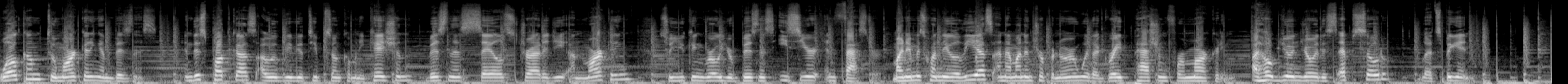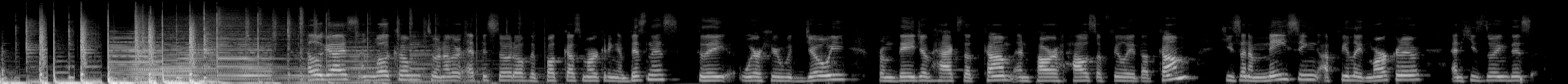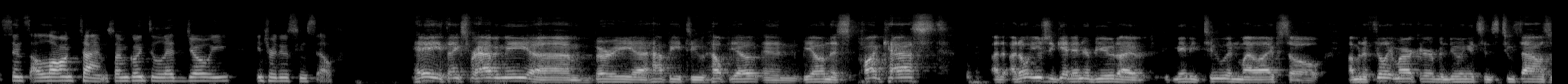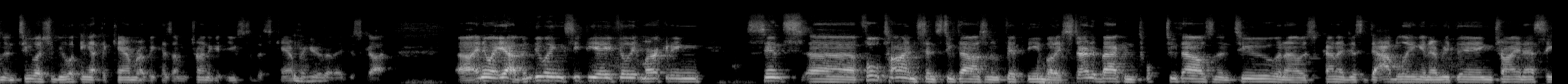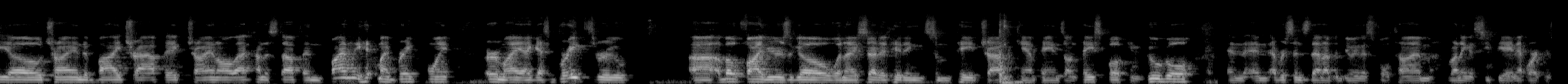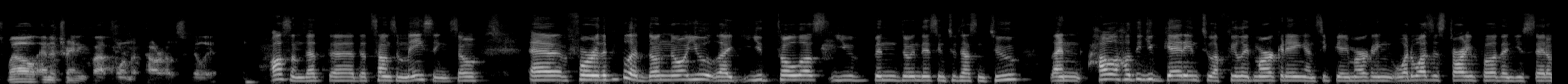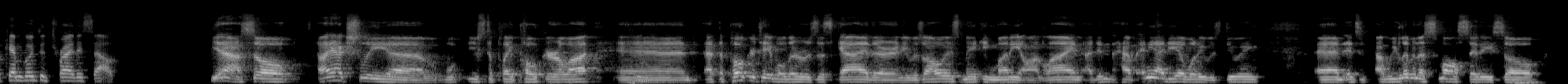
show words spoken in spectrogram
Welcome to Marketing and Business. In this podcast, I will give you tips on communication, business, sales, strategy, and marketing so you can grow your business easier and faster. My name is Juan Diego Diaz, and I'm an entrepreneur with a great passion for marketing. I hope you enjoy this episode. Let's begin. Hello, guys, and welcome to another episode of the podcast Marketing and Business. Today, we're here with Joey from dayjobhacks.com and powerhouseaffiliate.com. He's an amazing affiliate marketer and he's doing this since a long time. So I'm going to let Joey introduce himself. Hey, thanks for having me. I'm very uh, happy to help you out and be on this podcast. I, I, don't usually get interviewed. I've maybe two in my life. So I'm an affiliate marketer. I've been doing it since 2002. I should be looking at the camera because I'm trying to get used to this camera here that I just got. Uh, anyway, yeah, I've been doing CPA affiliate marketing since uh, full time since 2015, but I started back in t- 2002 and I was kind of just dabbling in everything, trying SEO, trying to buy traffic, trying all that kind of stuff, and finally hit my break point or my, I guess, breakthrough uh, about five years ago when I started hitting some paid traffic campaigns on Facebook and Google. And, and ever since then, I've been doing this full time, running a CPA network as well and a training platform at Powerhouse Affiliate. Awesome. That uh, that sounds amazing. So, uh, for the people that don't know you, like you told us you've been doing this in 2002. And how, how did you get into affiliate marketing and CPA marketing? What was the starting point? And you said, okay, I'm going to try this out. Yeah. So I actually uh, used to play poker a lot. And at the poker table, there was this guy there, and he was always making money online. I didn't have any idea what he was doing. And it's uh, we live in a small city, so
